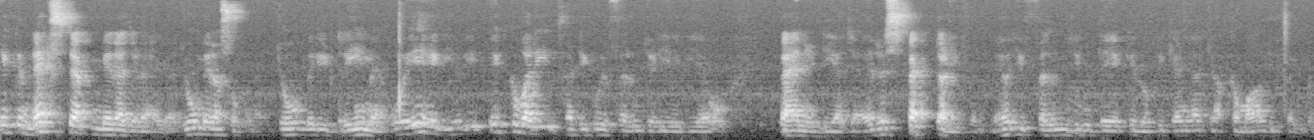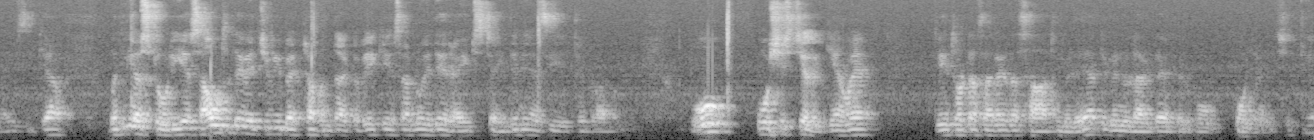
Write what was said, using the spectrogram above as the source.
ਇੱਕ ਨੈਕਸਟ ਸਟੈਪ ਮੇਰਾ ਜਿਹੜਾ ਹੈਗਾ, ਜੋ ਮੇਰਾ ਸੁਪਨਾ, ਜੋ ਮੇਰੀ ਡ੍ਰੀਮ ਹੈ, ਉਹ ਇਹ ਹੈਗੀ ਵੀ ਇੱਕ ਵਾਰੀ ਸਾਡੀ ਕੋਈ ਫਿਲਮ ਜਿਹੜੀ ਹੈਗੀ ਹੈ, ਉਹ ਪੈਨ ਇੰਡੀਆ ਜਾਏ ਰਿਸਪੈਕਟ ਵਾਲੀ ਫਿਲਮ ਇਹੋ ਜੀ ਫਿਲਮ ਜਿਹਨੂੰ ਦੇਖ ਕੇ ਲੋਕੀ ਕਹਿੰਦੇ ਆ ਕਿ ਕਮਾਲ ਦੀ ਫਿਲਮ ਬਣਾਈ ਸੀ, ਕਿਆ ਵਧੀਆ ਸਟੋਰੀ ਹੈ। ਸਾਊਥ ਦੇ ਵਿੱਚ ਵੀ ਬੈਠਾ ਬੰਦਾ ਕਵੇ ਕਿ ਸਾਨੂੰ ਇਹਦੇ ਰਾਈਟਸ ਚਾਹੀਦੇ ਨੇ, ਅਸੀਂ ਇੱਥੇ ਬਣਾਵਾਂਗੇ। ਉਹ ਕੋਸ਼ਿਸ਼ 'ਚ ਲੱਗਿਆ ਹੋਇਆ ਤੇ ਤੁਹਾਡਾ ਸਾਰਿਆਂ ਦਾ ਸਾਥ ਮਿਲਿਆ ਤੇ ਮੈਨੂੰ ਲੱਗਦਾ ਹੈ ਫਿਰ ਉਹ ਹੋ ਜਾਣੀ ਛੇਤੀ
